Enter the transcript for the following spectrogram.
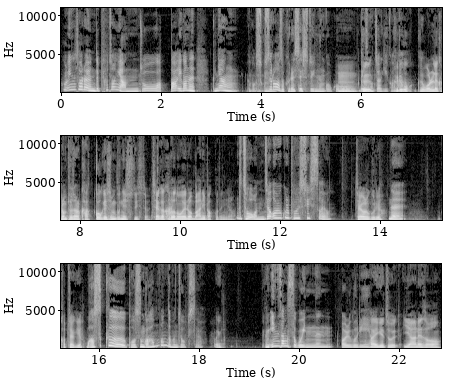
그리고 인사를 했는데 표정이 안 좋았다? 이거는 그냥 막 쑥스러워서 음. 그랬을 수도 있는 거고 음. 그 내성적이거나. 그, 리고그 원래 그런 표정을 갖고 계신 분일 수도 있어요. 제가 그런 아. 오해를 많이 받거든요. 근데 저 언제 얼굴 볼 수 있어요? 제 얼굴이요? 네. 갑자기요? 마스크 벗은 거 한 번도 본 적 없어요. 그럼 인상 쓰고 있는 얼굴이에요? 아, 이게 또 이 안에서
